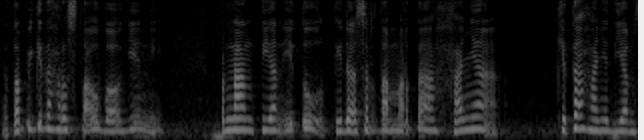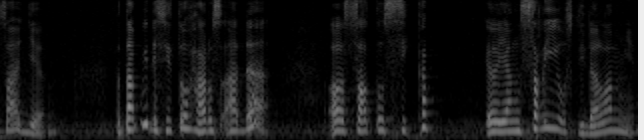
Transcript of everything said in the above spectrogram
Nah, tapi kita harus tahu bahwa gini, penantian itu tidak serta-merta hanya kita hanya diam saja. Tetapi di situ harus ada uh, satu sikap uh, yang serius di dalamnya.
